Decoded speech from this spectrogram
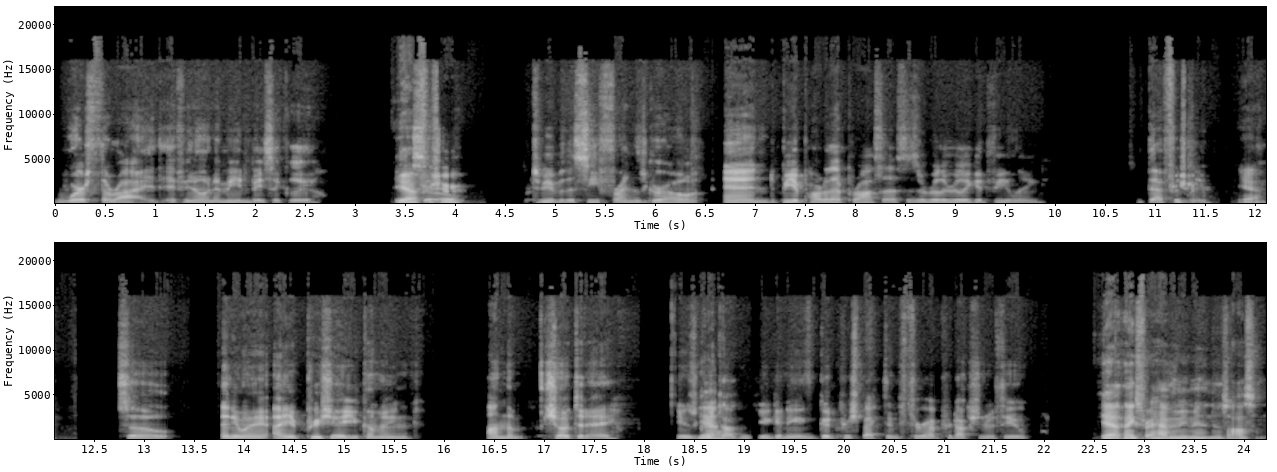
worth the ride, if you know what I mean, basically. Yeah, for sure. to be able to see friends grow and be a part of that process is a really, really good feeling. Definitely. sure. Yeah. So, anyway, I appreciate you coming on the show today. It was great Yeah. talking to you, getting a good perspective throughout production with you. Yeah. Thanks for having me, man. It was awesome.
